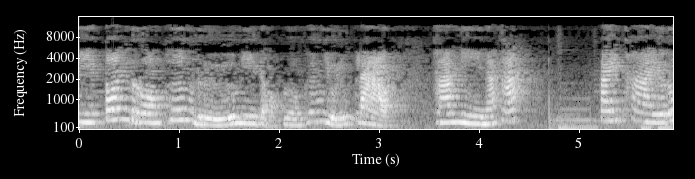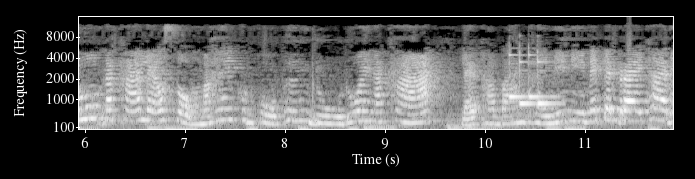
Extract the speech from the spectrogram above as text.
มีต้นรวงพึ่งหรือมีดอกรวงพึ่งอยู่หรือเปล่า ถ้ามีนะคะ ถ่ายรูปนะคะ แล้วส่งมาให้คุณครูพึ่งดูด้วยนะคะ และถ้าบ้านใครไม่มีไม่เป็นไรค่ะเ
